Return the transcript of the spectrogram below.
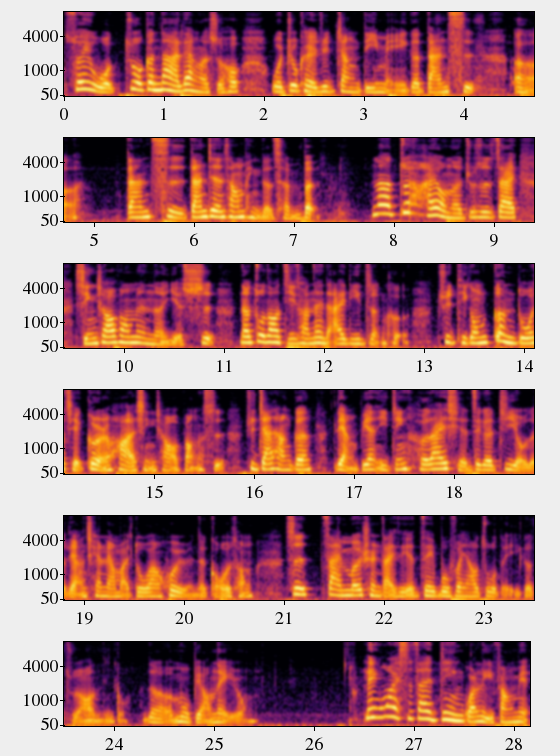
所以我做更大的量的时候，我就可以去降低每一个单次呃单次单件商品的成本。那最后还有呢，就是在行销方面呢，也是那做到集团内的 ID 整合，去提供更多且个人化的行销方式，去加强跟两边已经合在一起的这个既有的两千两百多万会员的沟通，是在 merchandise 这一部分要做的一个主要的目标内容。另外是在经营管理方面，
